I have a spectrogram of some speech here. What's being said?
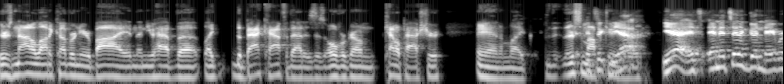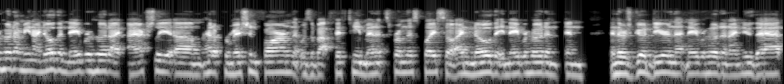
There's not a lot of cover nearby, and then you have the like the back half of that is this overgrown cattle pasture, and I'm like, there's some it's opportunity. A, yeah, there. yeah, it's and it's in a good neighborhood. I mean, I know the neighborhood. I, I actually um, had a permission farm that was about 15 minutes from this place, so I know the neighborhood, and and and there's good deer in that neighborhood, and I knew that.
